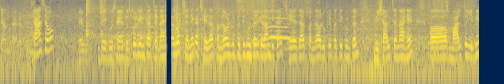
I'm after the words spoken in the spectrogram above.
श्याम कहाँ से हो? बेगू बेगू से है। दोस्तों ये इनका चना है। चलो चने का छः हज़ार पंद्रह रुपये प्रति क्विंटल के दाम बिका है। छः हज़ार पंद्रह रुपये प्रति क्विंटल विशाल चना है। आ, माल तो ये भी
